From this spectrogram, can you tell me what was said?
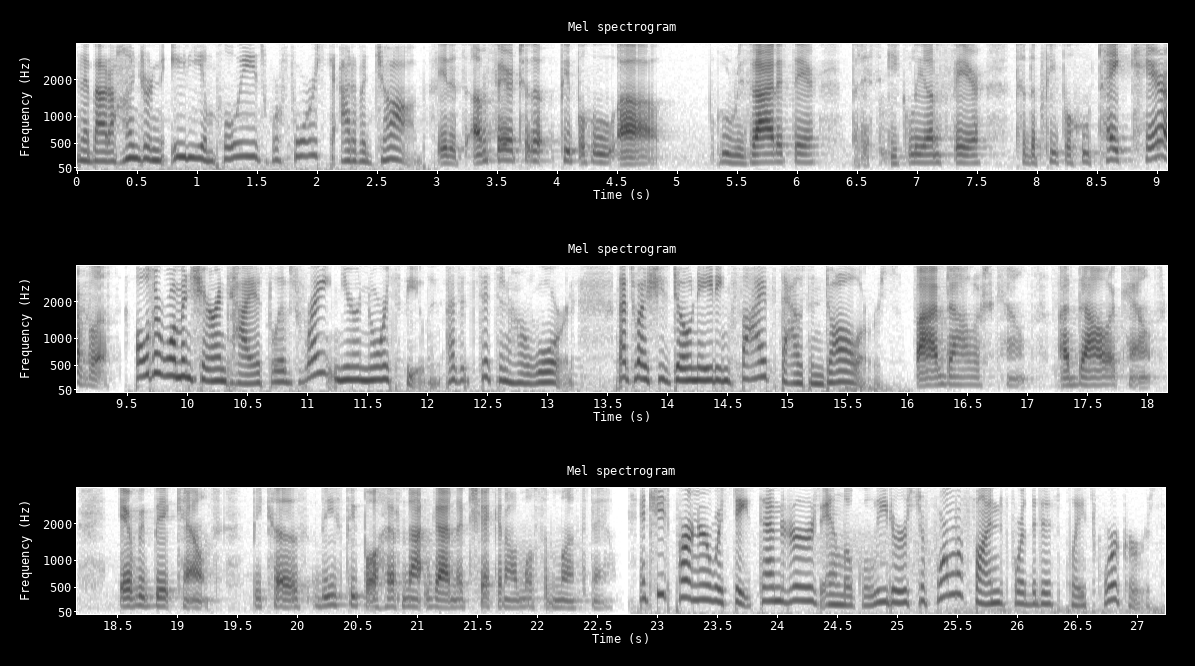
and about 180 employees were forced out of a job. It is unfair to the people who uh, who resided there, but it's equally unfair to the people who take care of us. Alderwoman Sharon Tyus lives right near Northview as it sits in her ward. That's why she's donating $5,000. $5 counts, a dollar counts, every bit counts because these people have not gotten a check in almost a month now. And she's partnered with state senators and local leaders to form a fund for the displaced workers.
